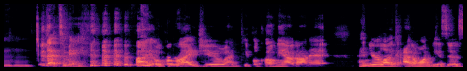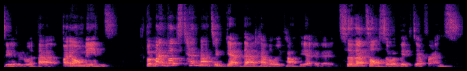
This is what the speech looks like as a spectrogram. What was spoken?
mm-hmm. do that to me if I override you and people call me out on it and you're like, I don't want to be associated with that, by all means. But my books tend not to get that heavily copy edited. So that's also a big difference.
